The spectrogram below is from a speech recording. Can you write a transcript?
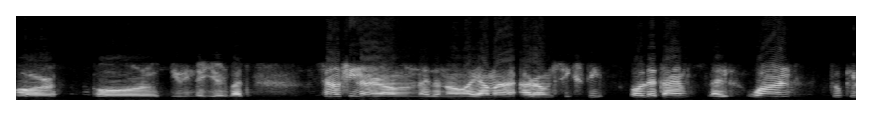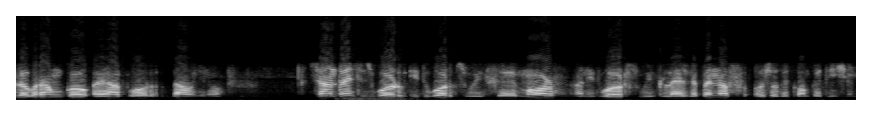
or or during the year, but something around I don't know. I am uh, around 60 all the time, like one two kilogram go uh, up or down, you know. Sometimes it work it works with uh, more and it works with less, depend of also the competition,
